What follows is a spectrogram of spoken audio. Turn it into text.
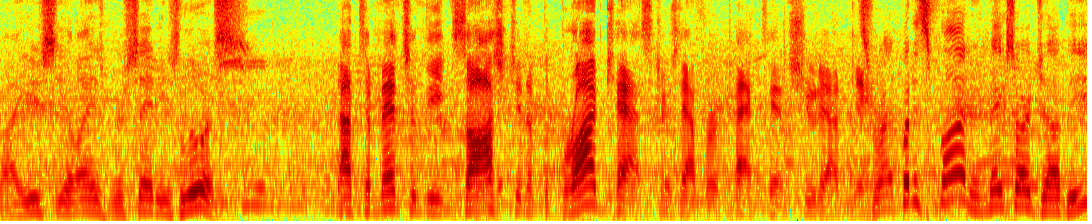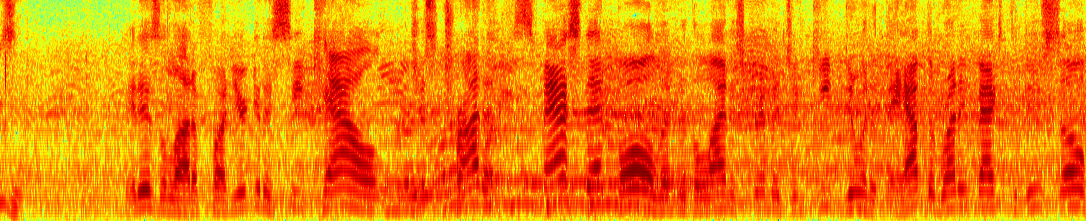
by UCLA's Marcedes Lewis. Not to mention the exhaustion of the broadcasters after a Pac-10 shootout game. That's right, but it's fun. It makes our job easy. It is a lot of fun. You're going to see Cal just try to smash that ball into the line of scrimmage and keep doing it. They have the running backs to do so.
